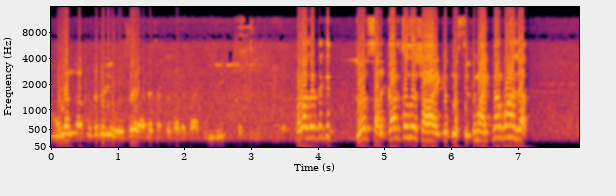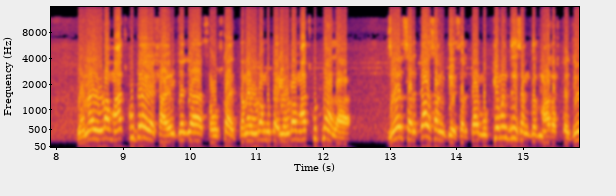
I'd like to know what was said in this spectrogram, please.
मुलांना कुठेतरी ओझं आल्यासारखं झालं का? हिंदी मला असं वाटतं की जर सरकारचं जर शाळा ऐकत नसतील तर मग ऐकणार कोणाच्यात यांना एवढा माच कुठला या शाळेच्या ज्या संस्था आहेत त्यांना एवढा मोठा एवढा माच कुठनं आला? जर सरकार सांगते सरकार मुख्यमंत्री सांगतात महाराष्ट्राचे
